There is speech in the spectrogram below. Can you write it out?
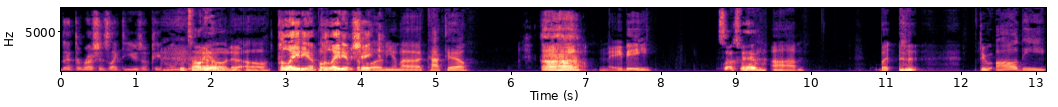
that the Russians like to use on people. Plutonium. Oh, the, oh, Palladium, the palladium the shake. palladium uh, cocktail. Uh huh. Oh, maybe. Sucks for him. Um, but through all the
